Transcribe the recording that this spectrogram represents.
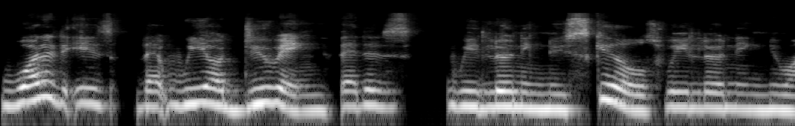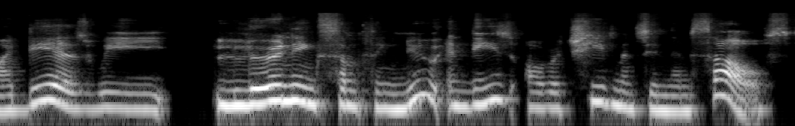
what it is that we are doing that is we're learning new skills, we're learning new ideas, we learning something new and these are achievements in themselves.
